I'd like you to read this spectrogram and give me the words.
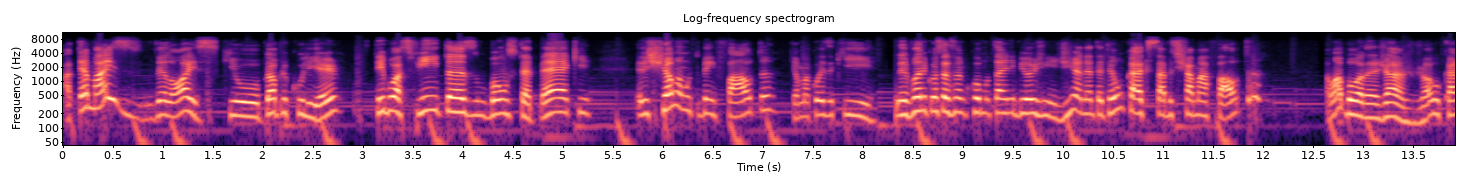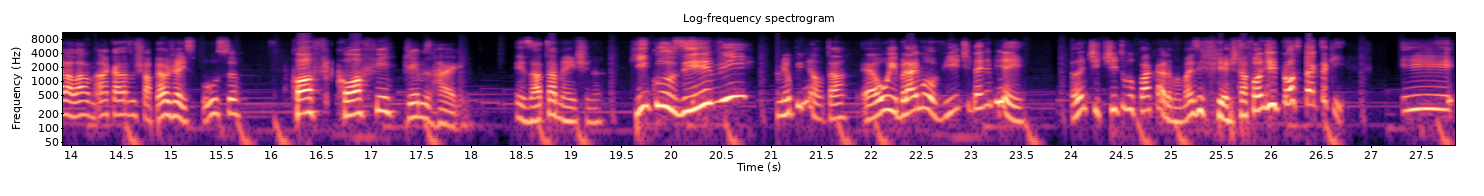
até mais veloz que o próprio Collier. Tem boas fintas, um bom step back. Ele chama muito bem falta, que é uma coisa que, levando em consideração como tá a NBA hoje em dia, né? Tem um cara que sabe se chamar falta. É uma boa, né? Já joga o cara lá na casa do chapéu, já expulsa. Coffee, coffee, James Harden. Exatamente, né? Que inclusive, minha opinião, tá? É o Ibrahimovic da NBA. Antitítulo pra caramba, mas enfim, a gente tá falando de prospecto aqui. E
